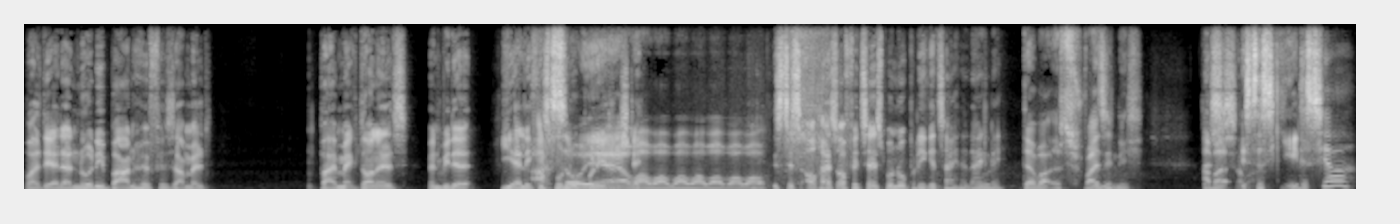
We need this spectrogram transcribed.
Weil der dann nur die Bahnhöfe sammelt bei McDonalds, wenn wieder jährliches Ach so, Monopoly ja, ansteht. wow, wow, wow, wow, wow, wow. Ist das auch als offizielles Monopoly gezeichnet eigentlich? Der war, das weiß ich nicht. Das aber ist ist, aber- das jedes Jahr?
